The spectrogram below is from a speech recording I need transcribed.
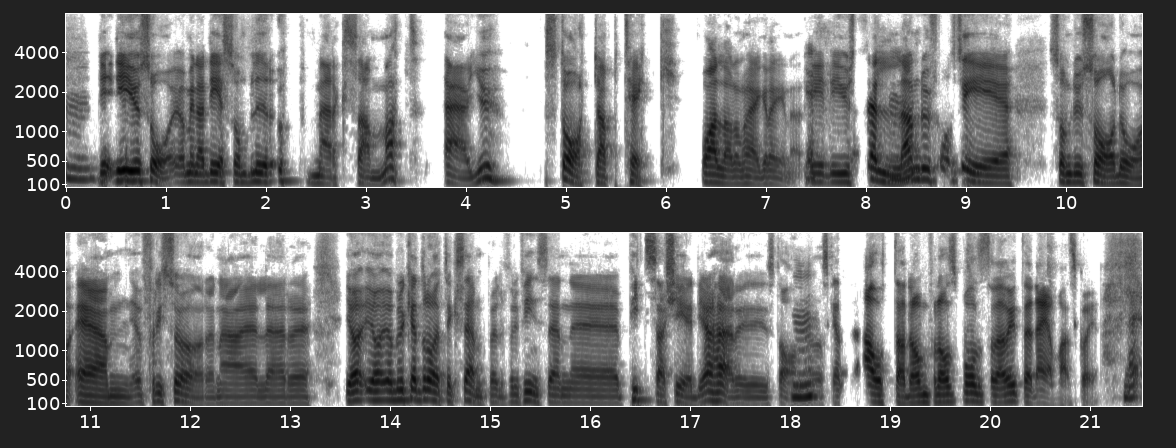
mm. det, det, är ju så, jag menar det som blir uppmärksammat är ju startup tech och alla de här grejerna. Yes. Det, det, är ju sällan mm. du får se som du sa då, eh, frisörerna eller... Jag, jag, jag, brukar dra ett exempel, för det finns en eh, pizzakedja här i stan. Mm. Jag ska inte outa dem, för de sponsrar inte. Nej, jag bara skojar. Nej,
